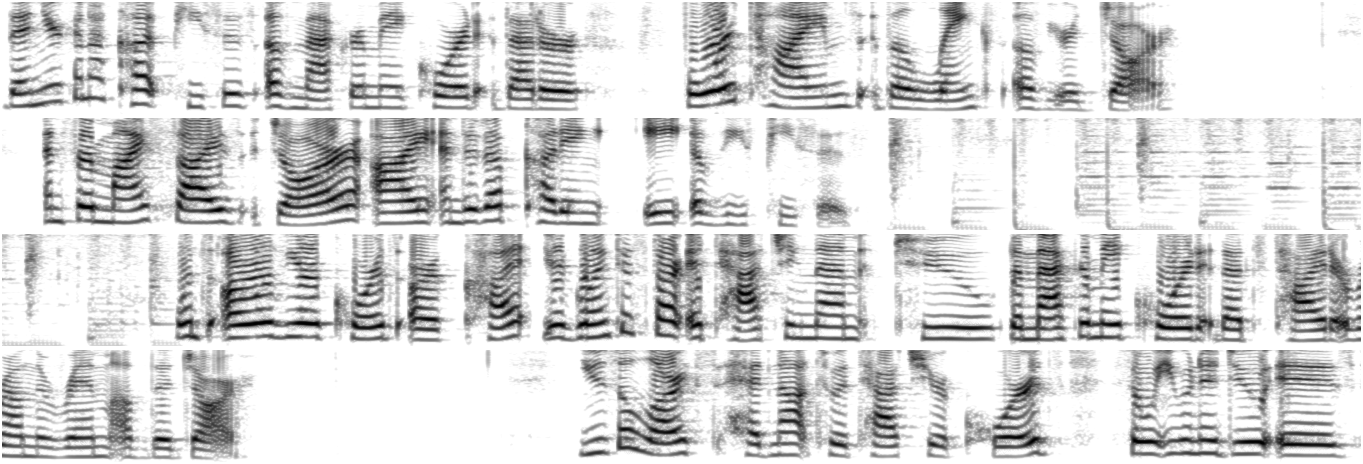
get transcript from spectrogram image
Then you're going to cut pieces of macrame cord that are four times the length of your jar. And for my size jar, I ended up cutting eight of these pieces. Once all of your cords are cut, you're going to start attaching them to the macrame cord that's tied around the rim of the jar. Use a Lark's head knot to attach your cords. So what you want to do is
